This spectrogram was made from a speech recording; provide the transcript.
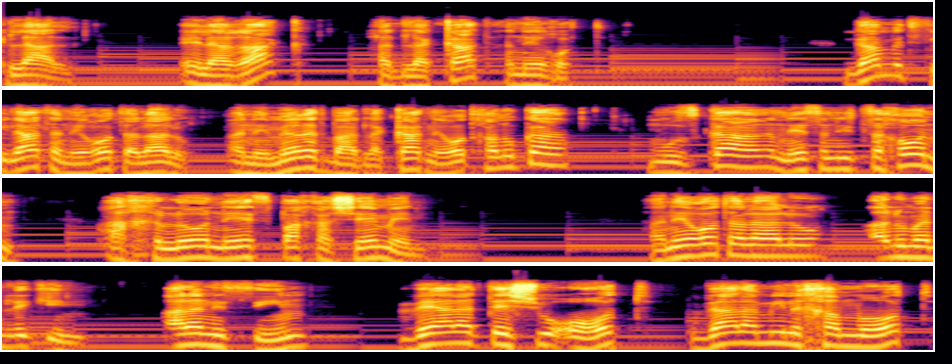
כלל, אלא רק הדלקת הנרות. גם בתפילת הנרות הללו, הנאמרת בהדלקת נרות חנוכה, מוזכר נס הניצחון, אך לא נס פח השמן. הנרות הללו אנו מדליקים על הניסים ועל התשועות ועל המלחמות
